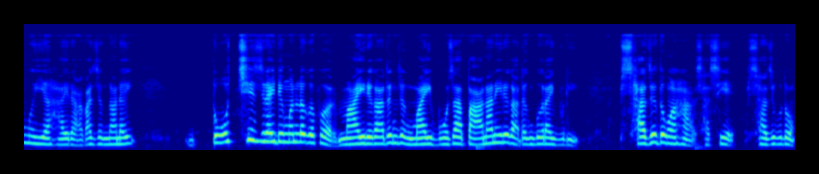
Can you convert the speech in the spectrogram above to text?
मैयाहाय रागा जोंनानै दसे जिरायदोंमोन लोगोफोर। माइ रोगादों जों, माइ बजा बानानै रोगादों बोराय बुरि। फिसाजो दं आंहा, सासे फिसाजोबो दं।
